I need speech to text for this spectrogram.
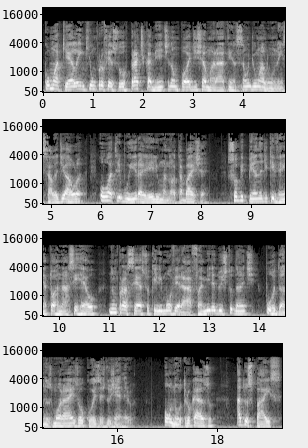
como aquela em que um professor praticamente não pode chamar a atenção de um aluno em sala de aula ou atribuir a ele uma nota baixa, sob pena de que venha tornar-se réu num processo que lhe moverá a família do estudante por danos morais ou coisas do gênero. Ou, no outro caso, a dos pais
